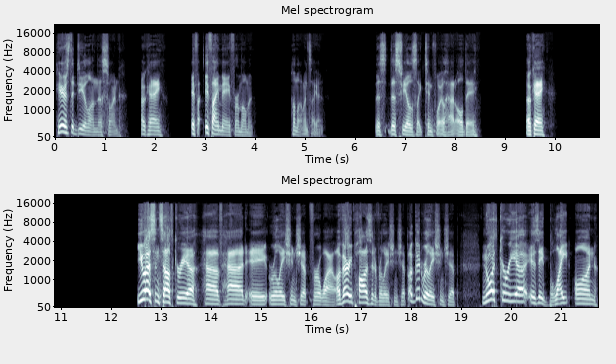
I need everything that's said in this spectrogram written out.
Here's the deal on this one. Okay. If if I may for a moment. Hold on one second. This this feels like tinfoil hat all day. Okay. U.S. and South Korea have had a relationship for a while, a very positive relationship, a good relationship. North Korea is a blight on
